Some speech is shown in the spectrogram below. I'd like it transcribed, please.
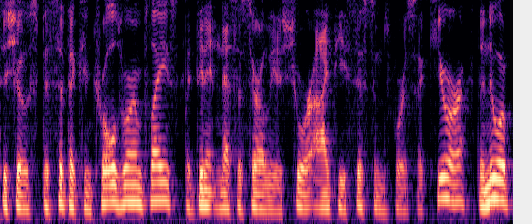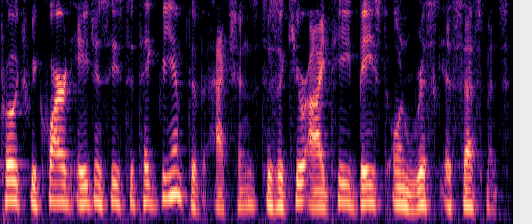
to show specific controls were in place but didn't necessarily assure IT systems were secure, the new approach required agencies to take preemptive actions to secure IT based on risk assessments,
